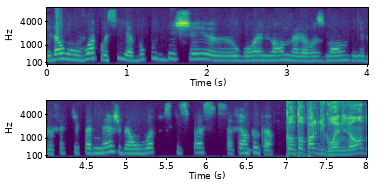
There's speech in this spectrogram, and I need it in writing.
c'est là où on voit qu'aussi il y a beaucoup de déchets euh, au Groenland malheureusement. Et le fait qu'il n'y ait pas de neige, ben on voit tout ce qui se passe. Ça fait un peu peur. Quand on parle du Groenland,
